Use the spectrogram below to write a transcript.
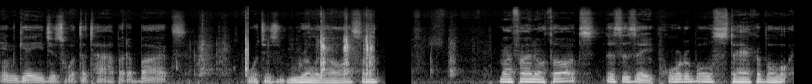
engages with the top of the box which is really awesome. My final thoughts this is a portable, stackable,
